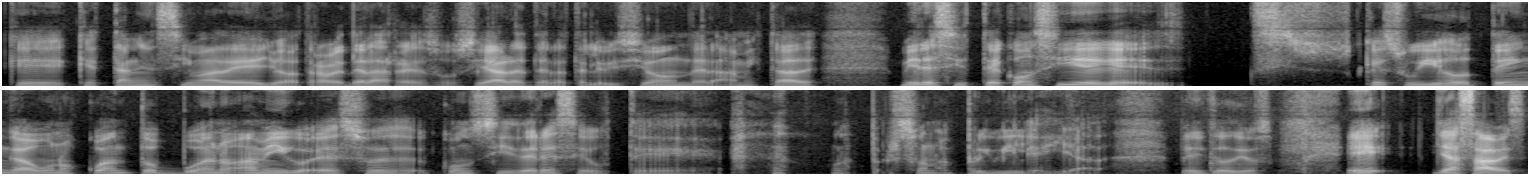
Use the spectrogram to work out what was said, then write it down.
que, están encima de ellos a través de las redes sociales, de la televisión, de las amistades. Mire, si usted consigue que, que su hijo tenga unos cuantos buenos amigos, eso es, considérese usted una persona privilegiada. Bendito Dios. Eh, ya sabes,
